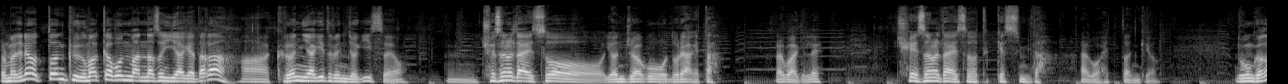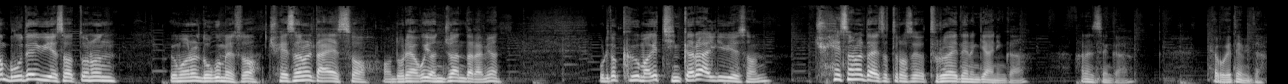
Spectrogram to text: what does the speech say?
얼마 전에 어떤 그 음악가분 만나서 이야기하다가 아, 그런 이야기 들은 적이 있어요. 음, 최선을 다해서 연주하고 노래하겠다라고 하길래 최선을 다해서 듣겠습니다. 라고 했던 기억. 누군가가 무대 위에서 또는 음원을 녹음해서 최선을 다해서 어, 노래하고 연주한다라면 우리도 그 음악의 진가를 알기 위해선 최선을 다해서 들어서 들어야 되는 게 아닌가 하는 생각 해보게 됩니다.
